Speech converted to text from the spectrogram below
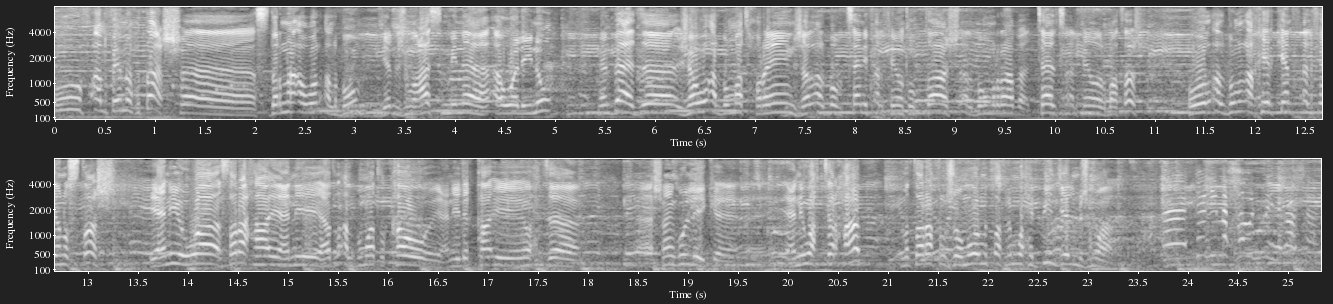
وفي 2011 آه، صدرنا أول ألبوم ديال المجموعه سميناه أولينو. من بعد آه، جاو ألبومات أخرين جا الألبوم الثاني في 2013 الالبوم الرابع الثالث في 2014 والألبوم الأخير كان في 2016 يعني هو صراحة يعني هاد الألبومات لقاو يعني لقاء واحد آه، اش غنقول لك آه، يعني واحد الترحاب من طرف الجمهور من طرف المحبين ديال المجموعة. كلمة حول المهرجان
